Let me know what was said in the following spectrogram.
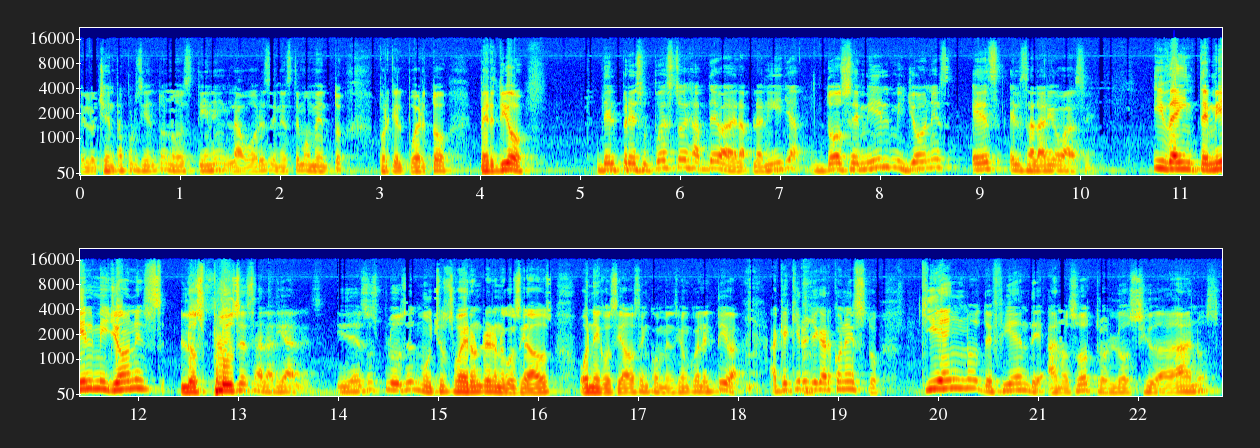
el 80% no tienen labores en este momento porque el puerto perdió. Del presupuesto de Habdeba de la planilla, 12 mil millones es el salario base y 20 mil millones los pluses salariales. Y de esos pluses muchos fueron renegociados o negociados en convención colectiva. ¿A qué quiero llegar con esto? ¿Quién nos defiende a nosotros, los ciudadanos,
